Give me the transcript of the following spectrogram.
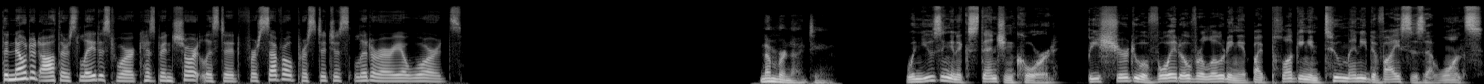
The noted author's latest work has been shortlisted for several prestigious literary awards. Number 19. When using an extension cord, be sure to avoid overloading it by plugging in too many devices at once.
